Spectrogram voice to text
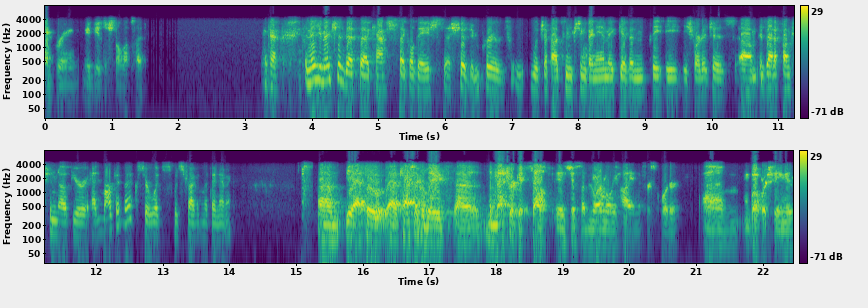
tempering maybe additional upside. Okay. And then you mentioned that the cash cycle days should improve, which I thought is an interesting dynamic given the, the, the shortages. Um, is that a function of your end market mix, or what's what's driving the dynamic? Um, yeah, so uh, cash cycle days, uh, the metric itself is just abnormally high in the first quarter. Um, what we're seeing is,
